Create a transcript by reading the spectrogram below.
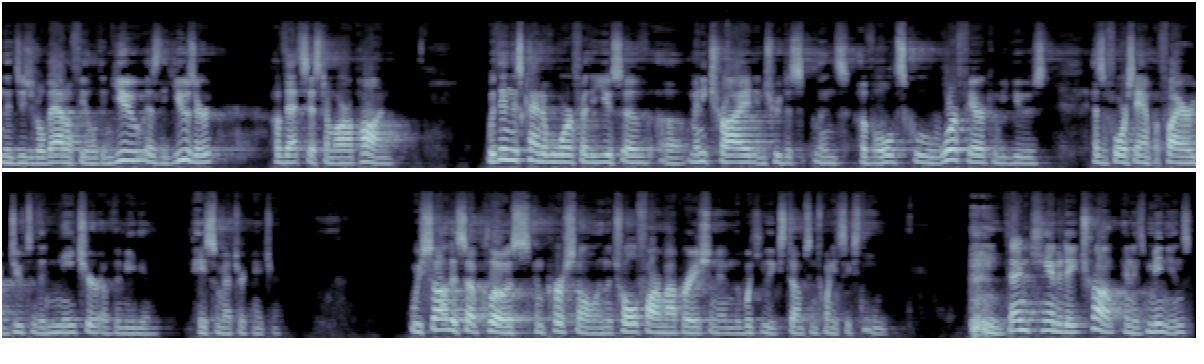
in the digital battlefield, and you, as the user of that system, are a pawn. Within this kind of warfare, the use of uh, many tried and true disciplines of old school warfare can be used as a force amplifier due to the nature of the medium, asymmetric nature. We saw this up close and personal in the troll farm operation and the WikiLeaks dumps in 2016. then candidate Trump and his minions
